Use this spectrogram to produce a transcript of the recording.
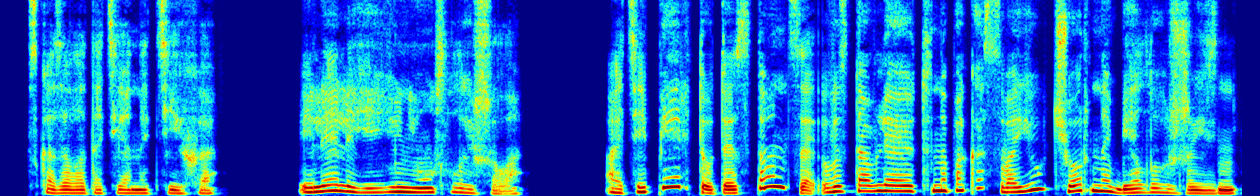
— сказала Татьяна тихо. И Ляля ее не услышала. А теперь тут эстонцы выставляют на показ свою черно белую жизнь,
